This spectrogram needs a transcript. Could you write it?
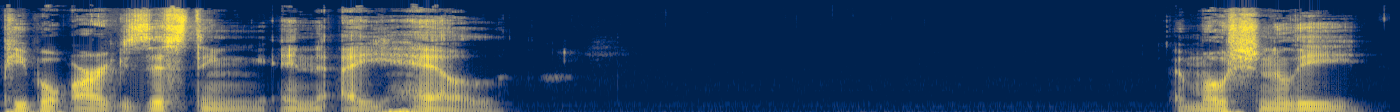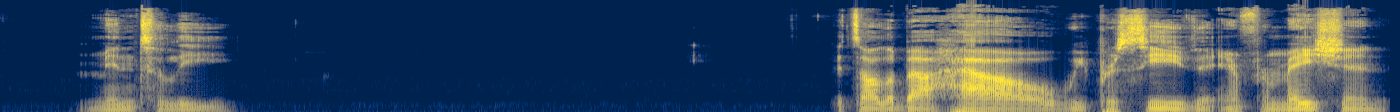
People are existing in a hell. Emotionally, mentally. It's all about how we perceive the information.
